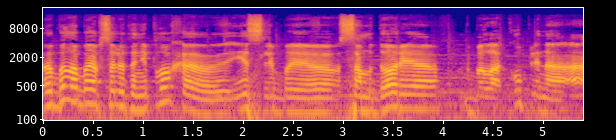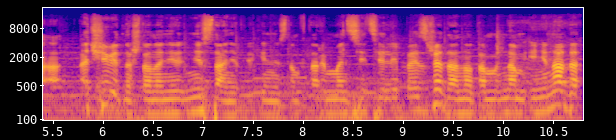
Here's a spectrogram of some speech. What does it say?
э, было бы абсолютно неплохо, если бы э, Самдория была куплена. А, а, очевидно, что она не, не станет каким-нибудь там вторым Мансити или ПСЖ, да, но там нам и не надо.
